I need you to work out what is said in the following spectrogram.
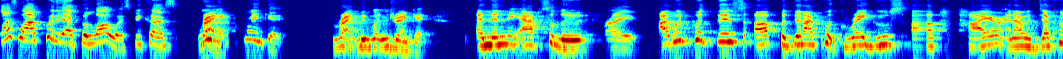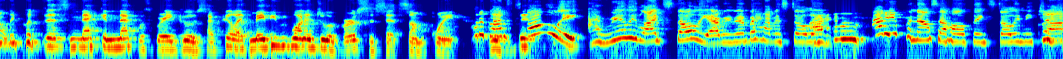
that's why I put it at the lowest because we Right. drink it. right, we wouldn't drink it. And then the Absolut, Right. I would put this up, but then I put Grey Goose up higher, and I would definitely put this neck and neck with Grey Goose. I feel like maybe we want to do a versus at some point. What about Stoli? I really like Stoli. I remember having Stoli. How don't. you pronounce that whole thing? Stoli Michai?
